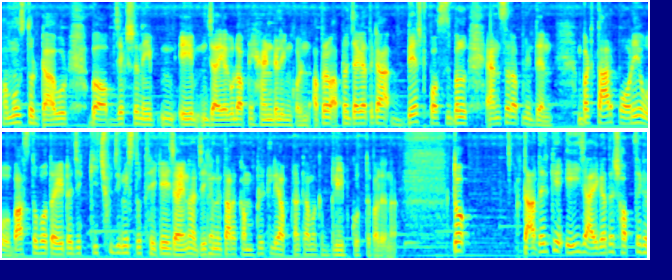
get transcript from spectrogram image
সমস্ত ডাউট বা অবজেকশন এই এই জায়গাগুলো আপনি হ্যান্ডেলিং করেন। আপনার আপনার জায়গা থেকে বেস্ট পসিবল অ্যান্সার আপনি দেন। বাট তারপরেও বাস্তবতা এটা যে কিছু জিনিস তো থেকেই যায় না, যেখানে তারা কমপ্লিটলি আপনাকে আমাকে বিলিভ করতে পারে না। তো তাদেরকে এই জায়গাতে সব থেকে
